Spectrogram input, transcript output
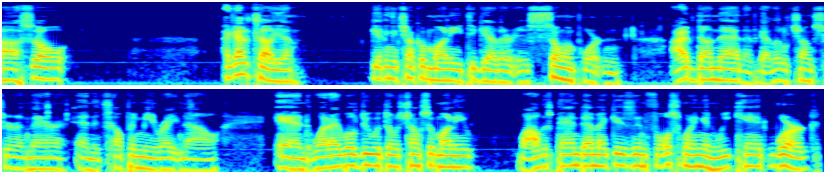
Uh, so I got to tell you, getting a chunk of money together is so important. I've done that. I've got little chunks here and there, and it's helping me right now. And what I will do with those chunks of money while this pandemic is in full swing and we can't work,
